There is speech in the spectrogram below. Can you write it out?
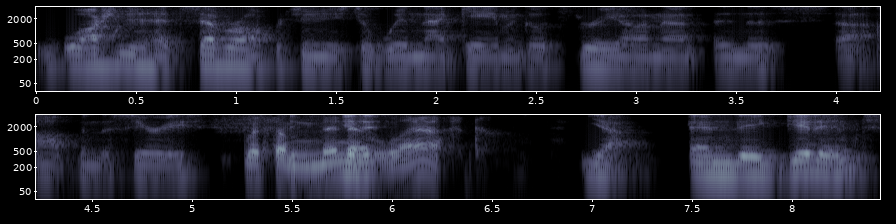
Washington had several opportunities to win that game and go three on uh, in this uh, up in the series with a minute left. Yeah, and they didn't,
